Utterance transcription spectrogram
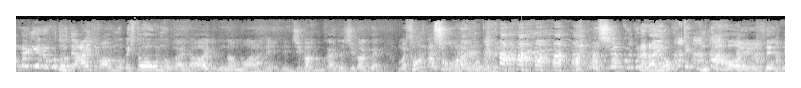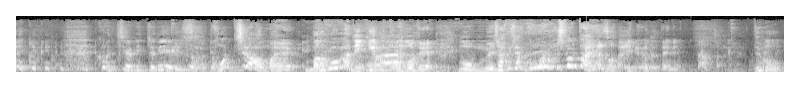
んだけのことで相手はおんのか人はおんのか言うたら相手も何もあらへんで。自爆書いたら自爆やで。お前そんなしょうもないことで。あんな深刻な LINE 送ってくんなおい言うて。こっちはめっちゃねこっちはお前孫ができると思ってもうめちゃくちゃ興奮しとったんやぞ言うてね。でも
